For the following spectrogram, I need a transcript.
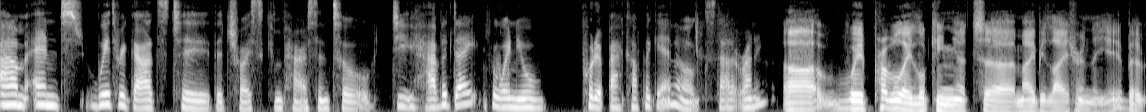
Um, and with regards to the choice comparison tool, do you have a date for when you'll put it back up again or start it running? Uh, we're probably looking at uh, maybe later in the year, but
